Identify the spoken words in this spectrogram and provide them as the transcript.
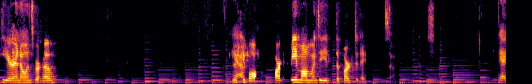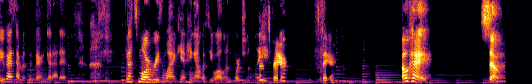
here in Owensboro. There's yeah. people all the park. Me and mom went to the park today. So Yeah, you guys haven't been very good at it. That's more a reason why I can't hang out with you all, unfortunately. that's fair. That's fair. Okay. So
